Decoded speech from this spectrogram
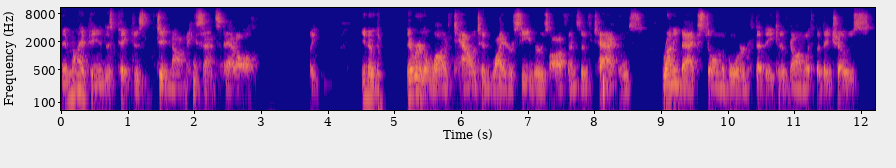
in, my opinion, this pick just did not make sense at all. Like, you know, th- there were a lot of talented wide receivers, offensive tackles, running backs still on the board that they could have gone with, but they chose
